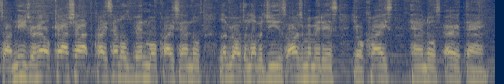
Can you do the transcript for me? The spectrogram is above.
So I need your help. Cash App, Christ handles, Venmo, Christ handles. Love you all with the love of Jesus. Always remember this: Your Christ handles everything.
